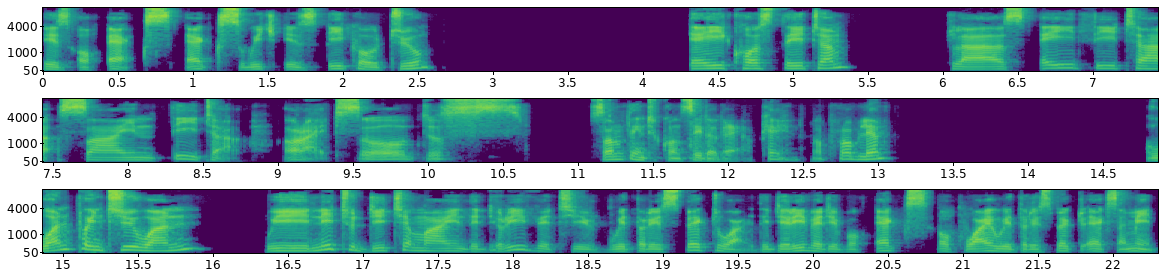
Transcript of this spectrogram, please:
is of x, x which is equal to a cos theta plus a theta sine theta. All right, so just something to consider there. Okay, no problem. 1.21, we need to determine the derivative with respect to y, the derivative of x of y with respect to x, I mean.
